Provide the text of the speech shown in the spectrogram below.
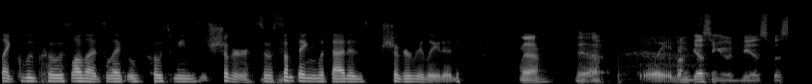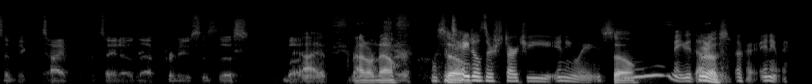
like glucose, all that's like glucose means sugar. So Mhm. something with that is sugar related. Yeah. yeah. related. I'm guessing it would be a specific type of potato that produces this. But I- I don't know. sure. Well, So- potatoes are starchy anyway. So, So maybe that who knows? Okay. Anyway.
